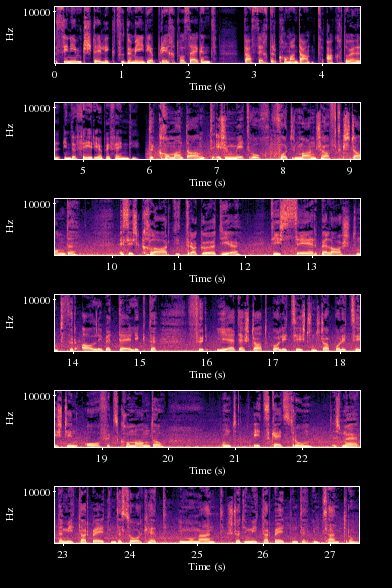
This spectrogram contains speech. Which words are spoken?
sie nimmt Stellung zu den Medienberichten, die sagen, dass sich der Kommandant aktuell in der Ferien befände. Der Kommandant ist am Mittwoch vor der Mannschaft gestanden. Es ist klar, die Tragödie die ist sehr belastend für alle Beteiligten, für jeden Stadtpolizist und Stadtpolizistin, auch für das Kommando. Und jetzt geht es darum, dass man den Mitarbeitenden Sorge hat. Im Moment stehen die Mitarbeitenden im Zentrum.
